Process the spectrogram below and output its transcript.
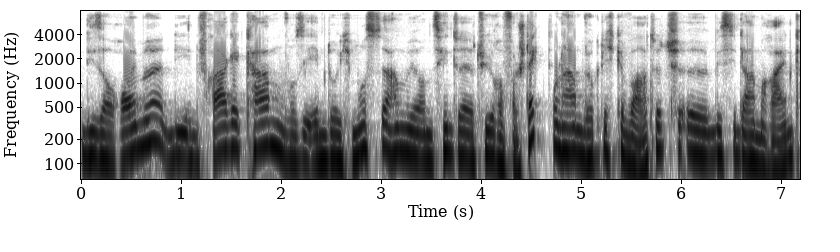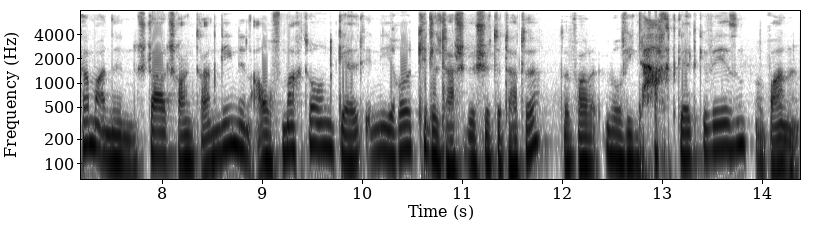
dieser Räume, die in Frage kamen, wo sie eben durch musste, haben wir uns hinter der Türe versteckt und haben wirklich gewartet, äh, bis die Dame reinkam, an den Stahlschrank dran ging, den aufmachte und Geld in ihre Kitteltasche geschüttet hatte. Das war überwiegend Hartgeld gewesen. Das waren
